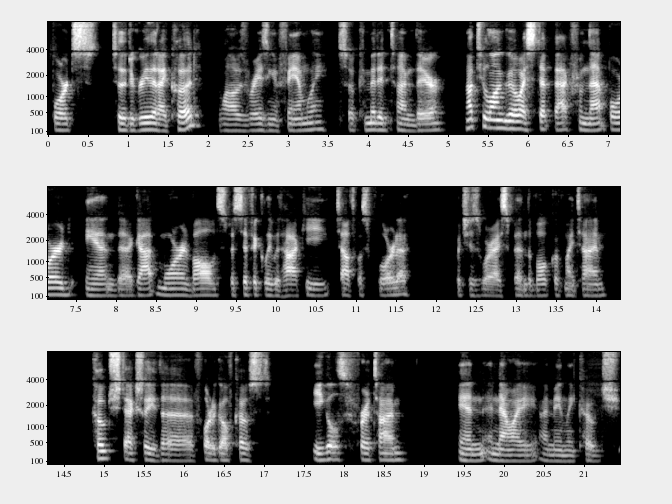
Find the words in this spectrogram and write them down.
sports to the degree that I could while I was raising a family. So committed time there. Not too long ago, I stepped back from that board and uh, got more involved specifically with hockey, Southwest Florida, which is where I spend the bulk of my time. Coached actually the Florida Gulf Coast Eagles for a time. And, and now I, I mainly coach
